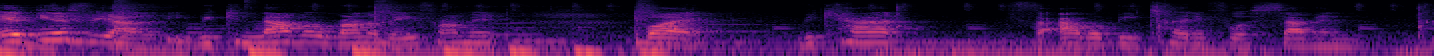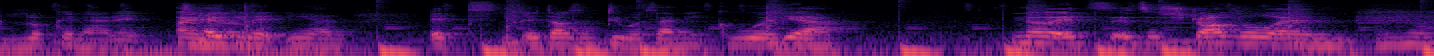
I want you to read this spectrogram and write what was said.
it is reality. We can never run away from it, but we can't forever be twenty four seven looking at it, I taking know. it in. It it doesn't do us any good. Yeah. No, it's it's a struggle, and Mhm.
